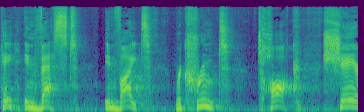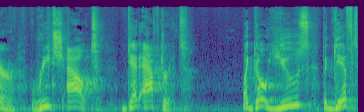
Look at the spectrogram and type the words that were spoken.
Okay? Invest, invite, recruit, talk, share, reach out, get after it. Like go use the gift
